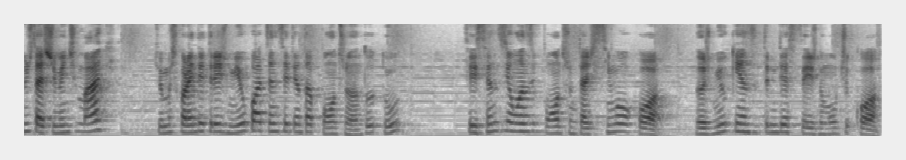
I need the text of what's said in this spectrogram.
Nos testes de benchmark, tivemos 43.470 pontos no AnTuTu, 611 pontos no teste single core, 2.536 no multicore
